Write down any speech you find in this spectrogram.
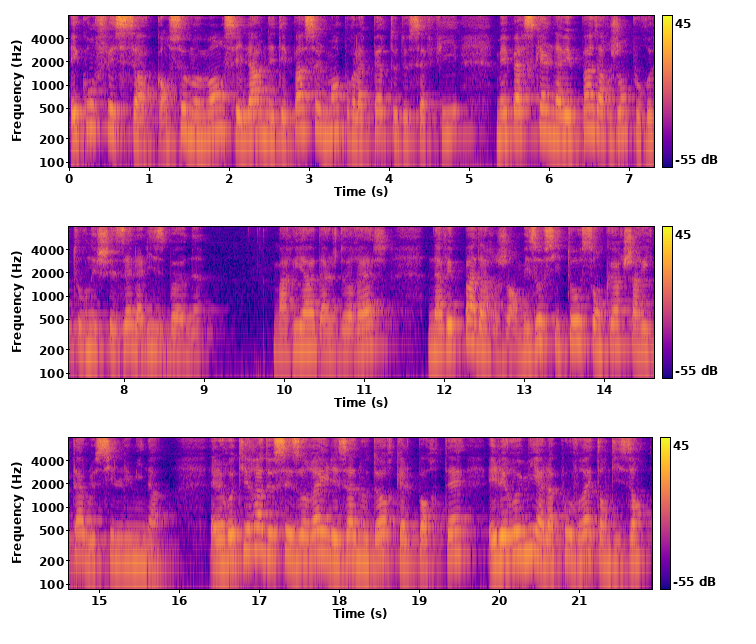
et confessa qu'en ce moment ses larmes n'étaient pas seulement pour la perte de sa fille, mais parce qu'elle n'avait pas d'argent pour retourner chez elle à Lisbonne. Maria n'avait pas d'argent, mais aussitôt son cœur charitable s'illumina. Elle retira de ses oreilles les anneaux d'or qu'elle portait et les remit à la pauvrette en disant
